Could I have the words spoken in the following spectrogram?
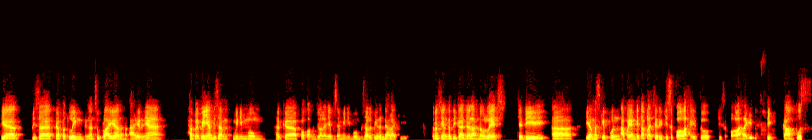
dia bisa dapat link dengan supplier, akhirnya HPP-nya bisa minimum, harga pokok penjualannya bisa minimum, bisa lebih rendah lagi. Terus yang ketiga adalah knowledge. Jadi uh, ya meskipun apa yang kita pelajari di sekolah itu di sekolah lagi, di kampus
